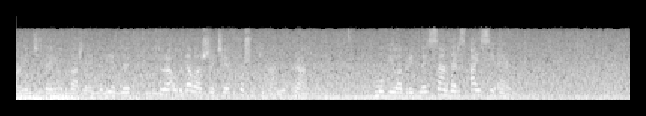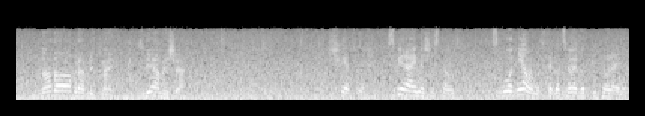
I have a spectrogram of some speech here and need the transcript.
pamięci tej odważnej kobiety, która oddała życie w poszukiwaniu prawdy. Mówiła Britney Sanders, ICN. No dobra, Britney. Zwijamy się. Świetnie. Zbierajmy się stąd. Zgłodniałam od tego całego pitolenia.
